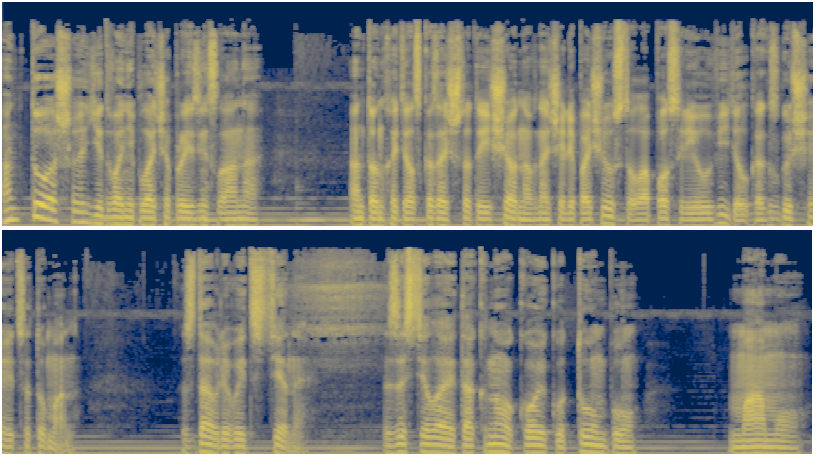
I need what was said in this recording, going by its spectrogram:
«Антоша!» – едва не плача произнесла она. Антон хотел сказать что-то еще, но вначале почувствовал, а после и увидел, как сгущается туман. Сдавливает стены. Застилает окно, койку, тумбу, маму.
